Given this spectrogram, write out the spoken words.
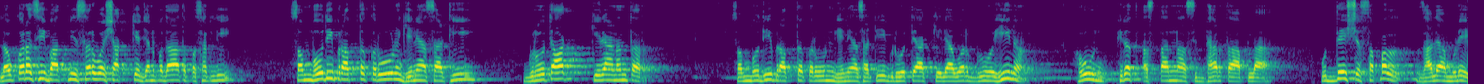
लवकरच ही बातमी सर्व शाक्य जनपदात पसरली. संबोधी प्राप्त करून घेण्यासाठी गृहत्याग केल्यानंतर संबोधी प्राप्त करून घेण्यासाठी गृहत्याग केल्यावर गृहहीन होऊन फिरत असताना सिद्धार्थ आपला उद्देश सफल झाल्यामुळे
